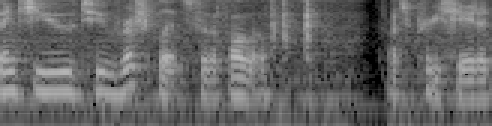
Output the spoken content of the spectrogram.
Thank you to Rush Blitz for the follow. Much appreciated.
